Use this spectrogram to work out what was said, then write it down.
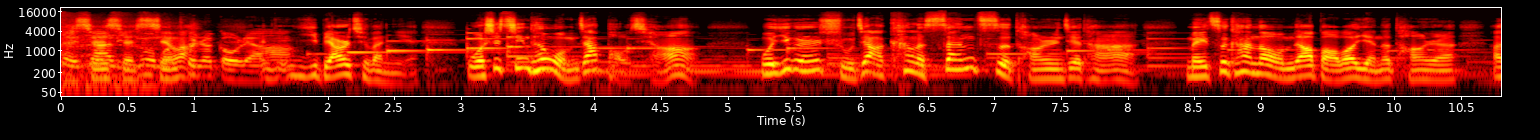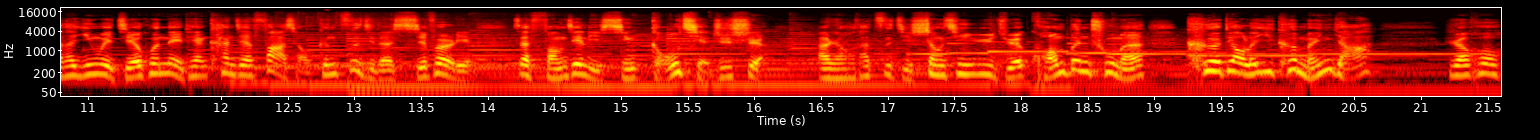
在家里默默吞着狗粮。一边去吧你！我是心疼我们家宝强，我一个人暑假看了三次《唐人街探案》，每次看到我们家宝宝演的唐人啊，他因为结婚那天看见发小跟自己的媳妇儿里在房间里行苟且之事。啊！然后他自己伤心欲绝，狂奔出门，磕掉了一颗门牙，然后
